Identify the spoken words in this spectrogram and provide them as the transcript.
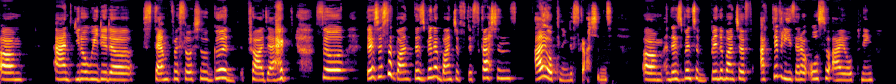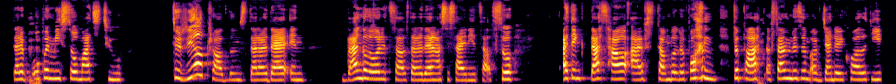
Um, and you know we did a stem for social good project. So there's just a bunch there's been a bunch of discussions eye-opening discussions. Um, and there's been, some, been a bunch of activities that are also eye-opening that have mm-hmm. opened me so much to to real problems that are there in bangalore itself that are there in our society itself. So i think that's how i've stumbled upon the path of feminism of gender equality.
